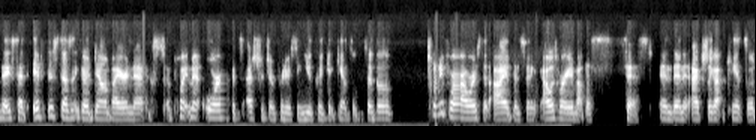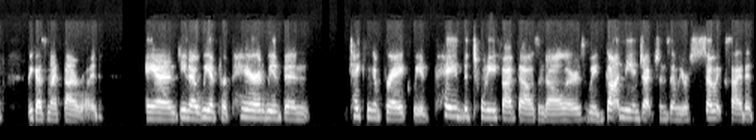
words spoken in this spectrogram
they said, if this doesn't go down by your next appointment or if it's estrogen producing, you could get canceled. So the 24 hours that I had been spending, I was worried about this cyst. And then it actually got canceled because my thyroid. And, you know, we had prepared, we had been taking a break, we had paid the $25,000, we had gotten the injections, and we were so excited.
